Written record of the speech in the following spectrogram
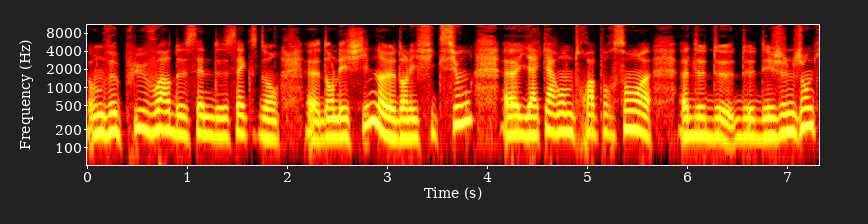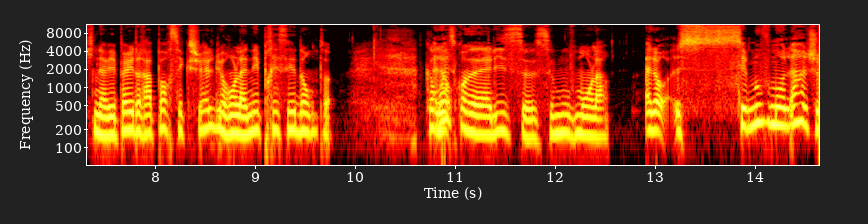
qu'on ne veut plus voir de scènes de sexe dans euh, dans les films, dans les fictions. il y a 43% de, de, de, des jeunes gens qui n'avaient pas eu de rapport sexuel durant l'année précédente. Comment est-ce qu'on analyse ce, ce mouvement-là? Alors, ces mouvements-là, je,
